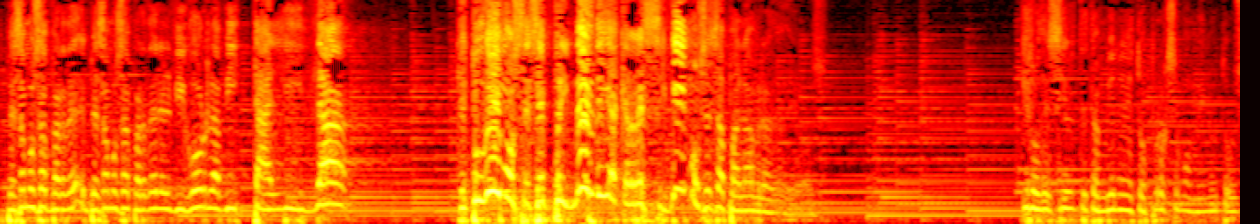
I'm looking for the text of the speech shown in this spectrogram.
Empezamos a perder, empezamos a perder el vigor, la vitalidad que tuvimos ese primer día que recibimos esa palabra de Dios. Quiero decirte también en estos próximos minutos,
